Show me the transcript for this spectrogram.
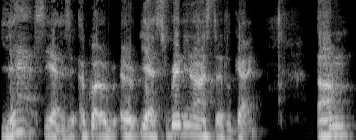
Yes, yes. I've got a, a yes, really nice little game. Um,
